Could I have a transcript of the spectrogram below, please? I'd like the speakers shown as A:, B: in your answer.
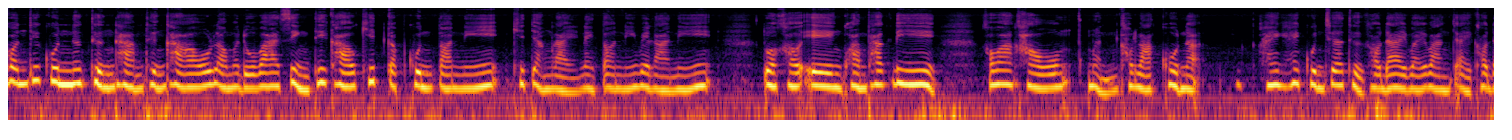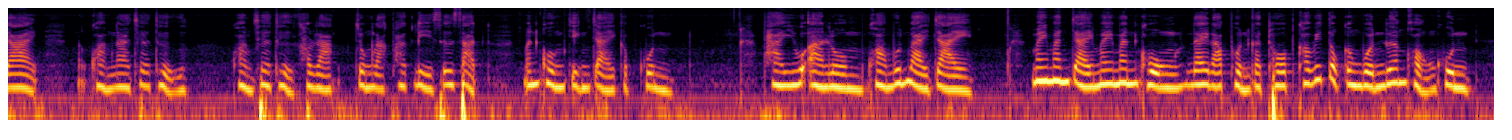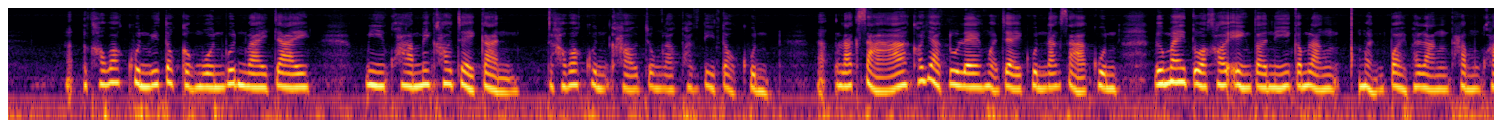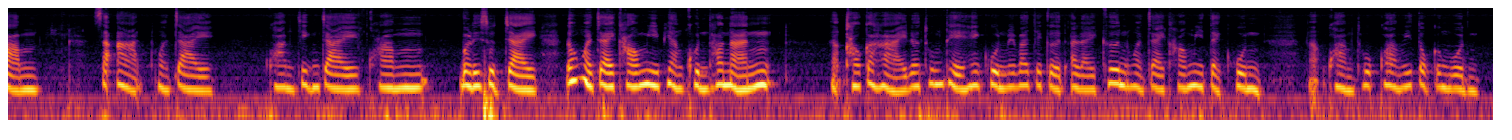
A: คนที่คุณนึกถึงถามถึงเขาเรามาดูว่าสิ่งที่เขาคิดกับคุณตอนนี้ คิดอย่างไรในตอนนี้เวลานี้ ตัวเขาเองความพักดี เขาว่าเขาเหมือนเขารักคุณอะให้ให้คุณเชื่อถือเขาได้ไว้วางใจเขาได้ ความน่าเชื่อถือ ความเชื่อถือเขารัก จงรักภักดีซื่อสัตย์มันคงจริงใจกับคุณ พายุอารมณ์ ความวุ่นวายใจไม่มั่นใจไม่มั่นคง ได้รับผลกระทบ เขาวิตกกังวลเรื่องของคุณ เขาว่าคุณวิตกกังวลวุ่นวายใจ มีความไม่เข้าใจกัน แต่เขาว่าคุณเขาจงรักภักดีต่อคุณรักษาเขาอยากดูแลหัวใจคุณรักษาคุณ หรือไม่ตัวเขาเองตอนนี้กำลังเหมือนปล่อยพลังทำความสะอาดหัวใจ ความจริงใจ ความบริสุทธิ์ใจ แล้วหัวใจเขามีเพียงคุณเท่านั้นนะเขาก็หายแล้วทุ่มเทให้คุณไม่ว่าจะเกิดอะไรขึ้น หัวใจเขามีแต่คุณนะความทุกข์ความวิตกกังวล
